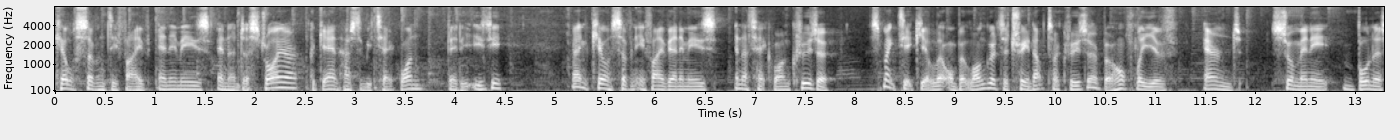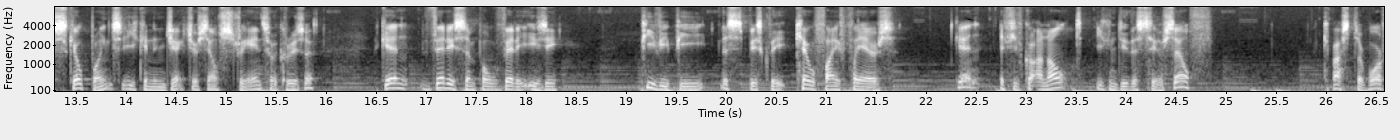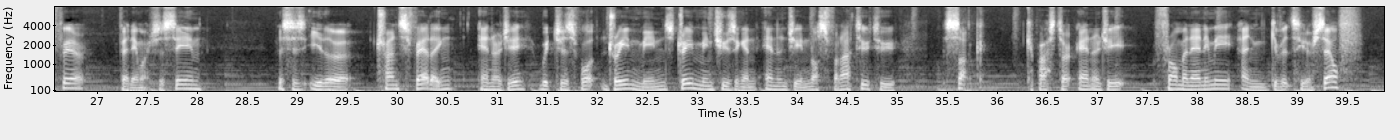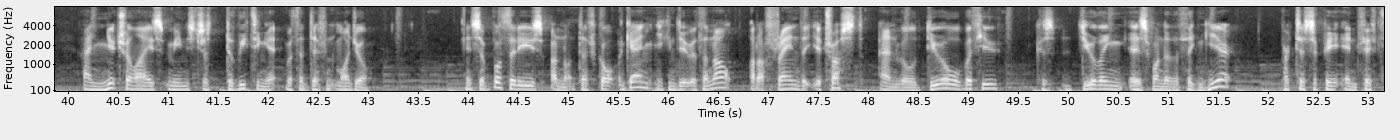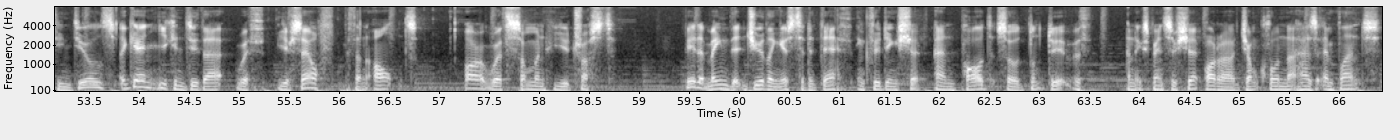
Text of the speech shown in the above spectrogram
Kill 75 enemies in a destroyer, again has to be Tech 1, very easy. And kill 75 enemies in a Tech 1 cruiser. This might take you a little bit longer to train up to a cruiser, but hopefully you've earned so many bonus skill points that you can inject yourself straight into a cruiser. Again, very simple, very easy. PvP, this is basically kill 5 players. Again, if you've got an alt, you can do this to yourself. Capacitor Warfare, very much the same. This is either transferring energy, which is what drain means. Drain means using an energy Nosferatu to suck capacitor energy from an enemy and give it to yourself. And neutralize means just deleting it with a different module. And so both of these are not difficult. Again, you can do it with an alt or a friend that you trust and will duel with you, because dueling is one of the thing here. Participate in 15 duels. Again, you can do that with yourself, with an alt, or with someone who you trust. Bear in mind that dueling is to the death, including ship and pod, so don't do it with an expensive ship or a jump clone that has implants.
